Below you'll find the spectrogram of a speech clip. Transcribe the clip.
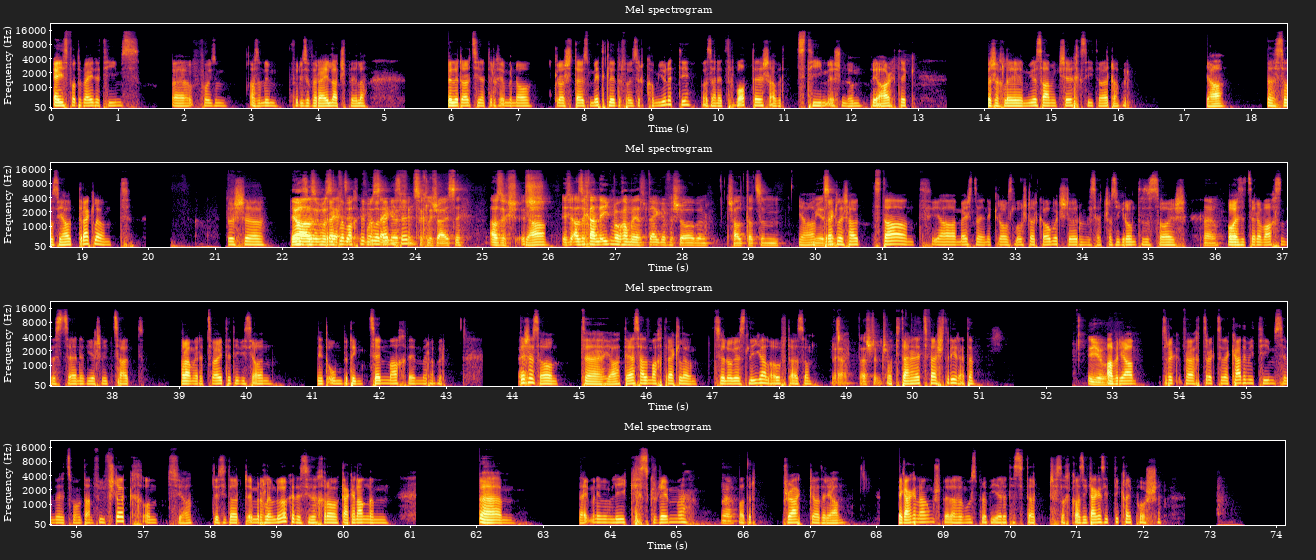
eines von den beiden Teams äh, von unserem, also nicht mehr für unseren Verein zu spielen. Spieler dort sind natürlich immer noch grösstenteils Mitglieder von unserer Community, was auch nicht verboten ist, aber das Team ist nicht mehr bei Arctic. Das war ein bisschen eine mühsame Geschichte dort, aber ja, das so sind halt die Regeln und ist, äh, Ja, Also, ich muss, die echt, ich muss sagen, ich finde es ein bisschen scheiße. Also ich, ich, Ja. ich, also ich kann irgendwo kann man die Regeln verstehen, aber es ist halt da zum... ja, die mühsam. Regel ist halt da und ja, meistens habe ich nicht groß Lust, dort Gaumen zu stören, weil es hat schon seinen Grund, dass es so ist. Ja. Wenn es jetzt in einer wachsenden Szene wie in der Schweiz halt, vor allem in der zweiten Division, nicht unbedingt Sinn macht immer, aber das ist ja so. Und äh, ja, DSL macht Regeln und sie schauen, dass die Liga läuft, also ja, das stimmt schon. wollte ich denen nicht zu fest reinreden. Jo. Aber ja, zurück, vielleicht zurück zu den Academy-Teams sind wir jetzt momentan fünf Stück und ja, dass sie dort immer ein bisschen schauen, dass sie sich auch gegeneinander im, ähm, sagt man im League, scrimmen ja. oder Track oder ja, gegeneinander im Spiel ein bisschen ausprobieren, dass sie dort sich quasi gegenseitig können pushen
